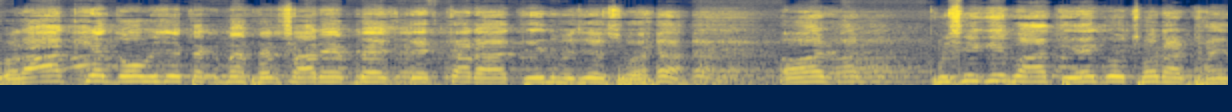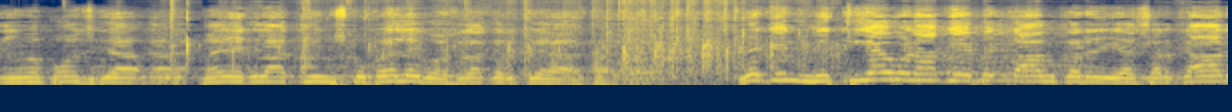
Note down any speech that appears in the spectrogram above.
और रात के दो बजे तक मैं फिर सारे मैच देखता रहा, तीन बजे सोया। और खुशी की बात यह कि वो छोरा फाइनल में पहुँच गया। मैं एक लाख की उसको पहले घोषणा करके आया था। लेकिन नीतियाँ बना के भी काम कर रही है। सरकार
